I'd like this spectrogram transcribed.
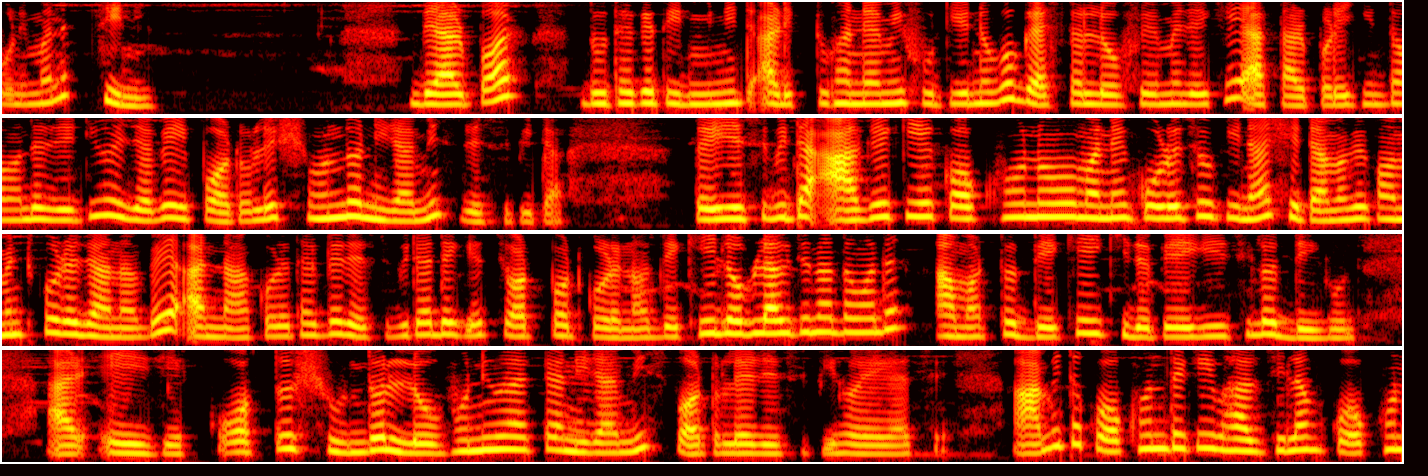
পরিমাণে চিনি। দেওয়ার পর দু থেকে তিন মিনিট আর একটুখানি আমি ফুটিয়ে নেব গ্যাসটা লো ফ্লেমে রেখে। আর তারপরেই কিন্তু আমাদের রেডি হয়ে যাবে এই পটলের সুন্দর নিরামিষ রেসিপিটা। এই রেসিপিটা আগে কে কখনও মানে করেছ কি না সেটা আমাকে কমেন্ট করে জানাবে। আর না করে থাকলে রেসিপিটা দেখে চটপট করে নাও। দেখেই লোভ লাগছে না তোমাদের? আমার তো দেখেই খিদে পেয়ে গিয়েছিল, দ্বিগুণ। আর এই যে কত সুন্দর লোভনীয় একটা নিরামিষ পটলের রেসিপি হয়ে গেছে। আমি তো কখন থেকেই ভাবছিলাম কখন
